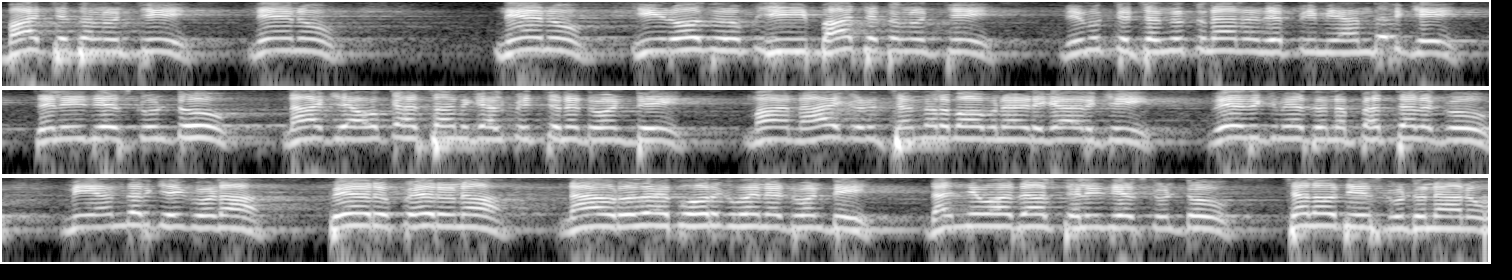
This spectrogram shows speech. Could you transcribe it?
బాధ్యతల నుంచి నేను నేను ఈ రోజు ఈ బాధ్యతల నుంచి విముక్తి చెందుతున్నానని చెప్పి మీ అందరికీ తెలియజేసుకుంటూ నాకు ఈ అవకాశాన్ని కల్పించినటువంటి మా నాయకుడు చంద్రబాబు నాయుడు గారికి వేదిక మీద ఉన్న పెద్దలకు మీ అందరికీ కూడా పేరు పేరున నా హృదయపూర్వకమైనటువంటి ధన్యవాదాలు తెలియజేసుకుంటూ సెలవు తీసుకుంటున్నాను.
